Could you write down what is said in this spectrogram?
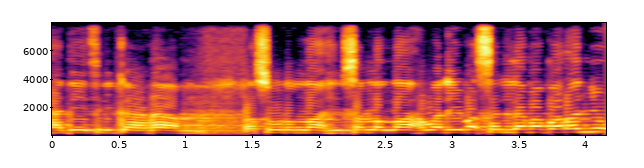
ഹദീസിൽ കാണാം. റസൂലുള്ളാഹി സ്വല്ലല്ലാഹു അലൈഹി വസല്ലമ പറഞ്ഞു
